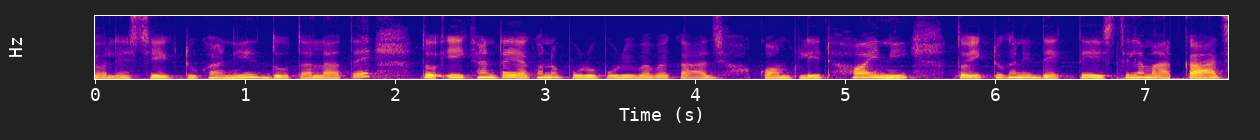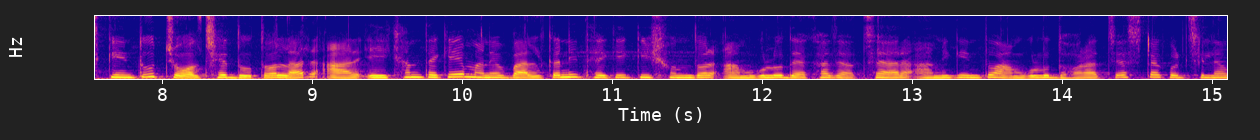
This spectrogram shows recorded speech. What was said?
চলে এসছে একটুখানি দোতলাতে। তো এইখানটায় এখনও পুরোপুরিভাবে কাজ কমপ্লিট হয়নি। তো একটুখানি দেখতে এসেছিলাম আর কাজ কিন্তু চলছে দোতলার। আর এইখান থেকে মানে বালকানি থেকে কি সুন্দর আমগুলো দেখা যাচ্ছে। আর আমি কিন্তু আমগুলো ধরার চেষ্টা করছিলাম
